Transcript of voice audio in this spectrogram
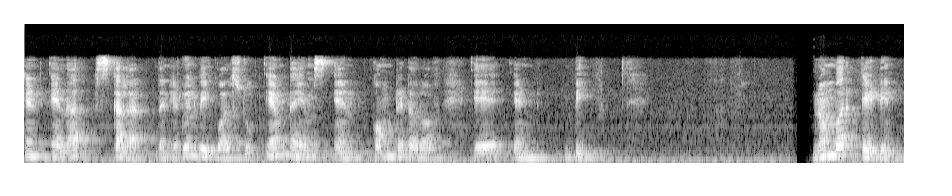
and n are scalar. Then it will be equals to m times n commutator of a and b. Number 18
